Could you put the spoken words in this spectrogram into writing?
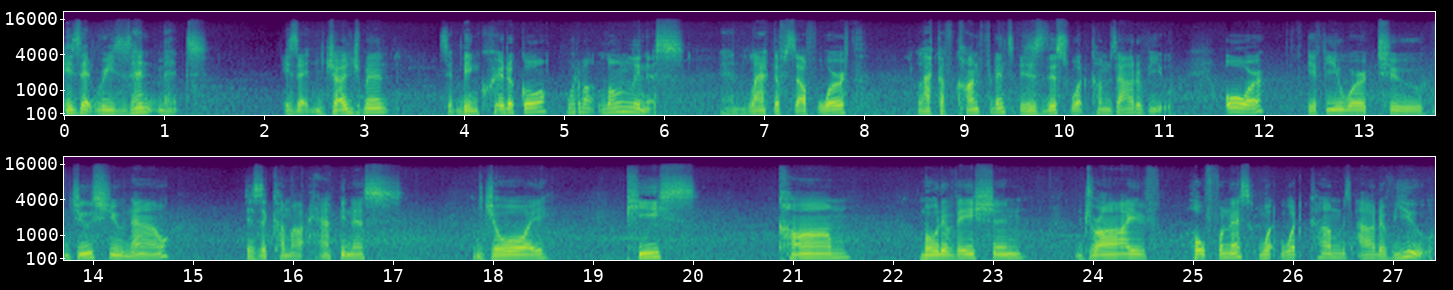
Is it resentment? Is it judgment? Is it being critical? What about loneliness and lack of self worth, lack of confidence? Is this what comes out of you? Or if you were to juice you now, does it come out happiness, joy, peace, calm, motivation, drive, hopefulness? What, what comes out of you?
